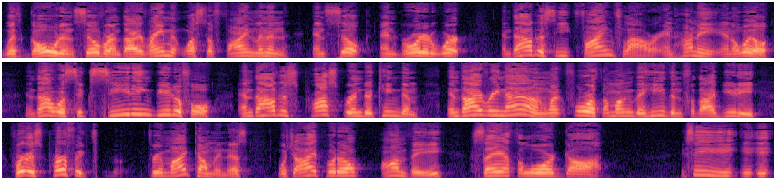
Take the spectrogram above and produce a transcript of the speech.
with gold and silver, and thy raiment was of fine linen and silk and broidered work. And thou didst eat fine flour and honey and oil and thou wast exceeding beautiful, and thou didst prosper in the kingdom. And thy renown went forth among the heathen for thy beauty, for it was perfect through my comeliness, which I put on thee, saith the Lord God. You see, it,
